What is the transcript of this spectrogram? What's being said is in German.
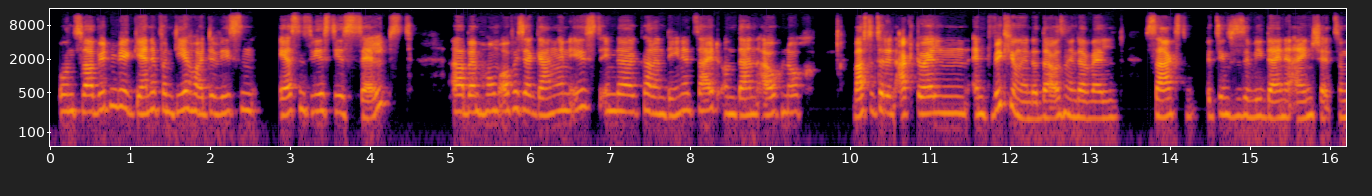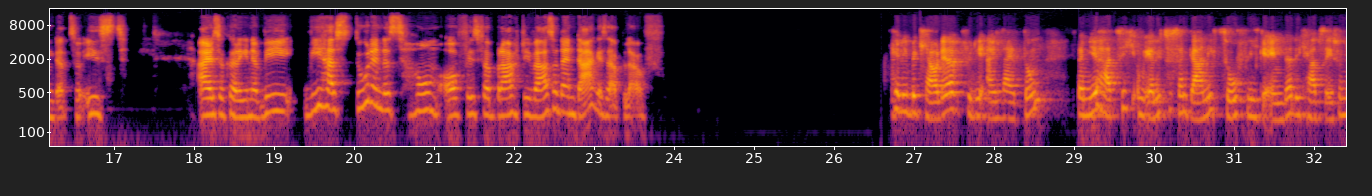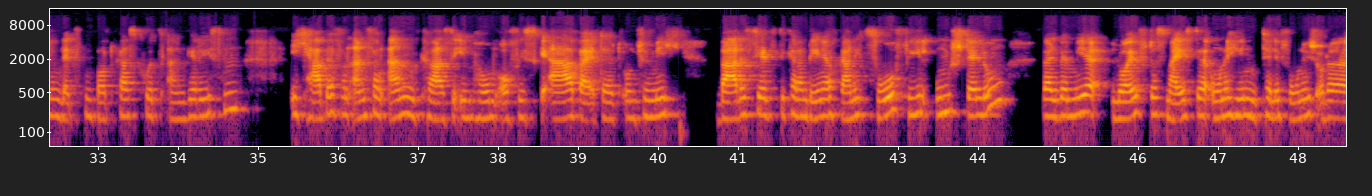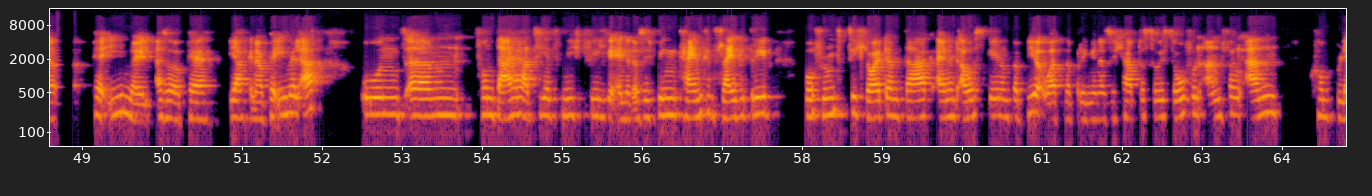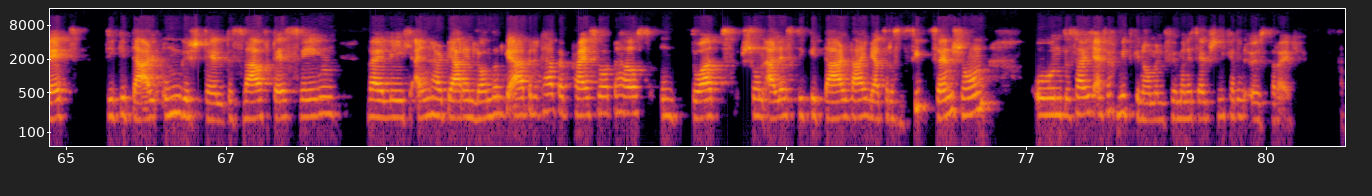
Und zwar würden wir gerne von dir heute wissen, erstens, wie es dir selbst äh, beim Homeoffice ergangen ist in der Quarantänezeit und dann auch noch, was du zu den aktuellen Entwicklungen da draußen in der Welt sagst, beziehungsweise wie deine Einschätzung dazu ist. Also Karina, wie, wie hast du denn das Homeoffice verbracht? Wie war so dein Tagesablauf? Danke, liebe Claudia, für die Einleitung. Bei mir hat sich, um ehrlich zu sein, gar nicht so viel geändert. Ich habe es eh schon im letzten Podcast kurz angerissen. Ich habe von Anfang an quasi im Homeoffice gearbeitet und für mich war das jetzt die Quarantäne auch gar nicht so viel Umstellung, weil bei mir läuft das meiste ohnehin telefonisch oder per E-Mail, also per, ja genau, per E-Mail ab. Und ähm, von daher hat sich jetzt nicht viel geändert. Also ich bin kein Kanzleibetrieb, wo 50 Leute am Tag ein- und ausgehen und Papierordner bringen. Also ich habe das sowieso von Anfang an komplett digital umgestellt. Das war auch deswegen, weil ich eineinhalb Jahre in London gearbeitet habe bei Pricewaterhouse und dort schon alles digital war, im Jahr 2017 schon. Und das habe ich einfach mitgenommen für meine Selbstständigkeit in Österreich.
